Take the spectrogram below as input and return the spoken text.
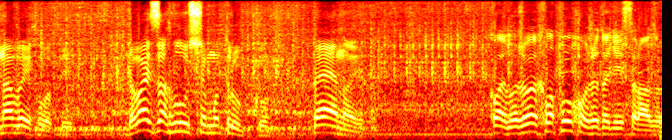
на вихлопі. Давай заглушимо трубку пеною. Коль, може ви хлопуху вже тоді одразу?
